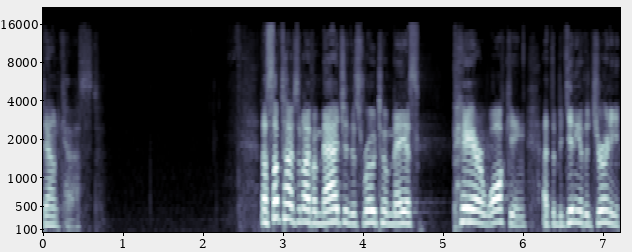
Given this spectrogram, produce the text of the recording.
downcast. Now, sometimes when I've imagined this road to Emmaus pair walking at the beginning of the journey,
